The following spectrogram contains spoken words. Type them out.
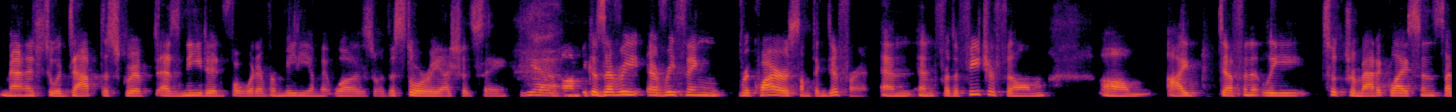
managed to adapt the script as needed for whatever medium it was, or the story, I should say. Yeah. Um, because every everything requires something different, and and for the feature film, um, I definitely took dramatic license. I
